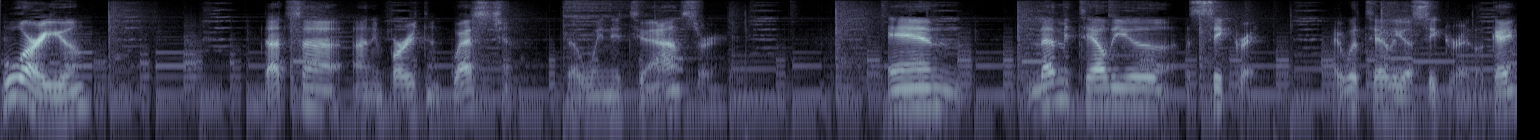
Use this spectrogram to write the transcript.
Who are you? That's a, an important question that we need to answer. And let me tell you a secret. I will tell you a secret, okay?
